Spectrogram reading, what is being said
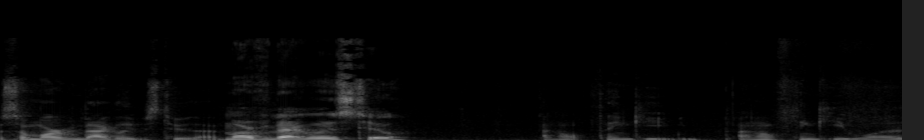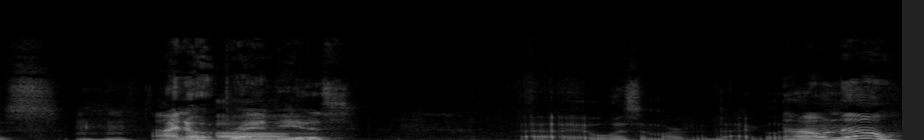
So Marvin Bagley was two then. Marvin Bagley was two. I don't think he. I don't think he was. Mm-hmm. I know who Brandy Um, is. Uh, it wasn't Marvin Bagley. I don't know.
